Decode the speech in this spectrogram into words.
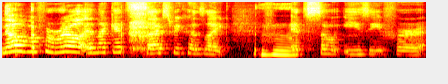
no, but for and like it sucks because like Mhm. it's so easy for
